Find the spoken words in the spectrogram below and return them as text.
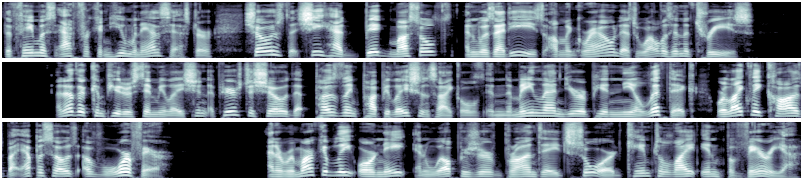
the famous African human ancestor, shows that she had big muscles and was at ease on the ground as well as in the trees. Another computer simulation appears to show that puzzling population cycles in the mainland European Neolithic were likely caused by episodes of warfare. And a remarkably ornate and well preserved Bronze Age sword came to light in Bavaria.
